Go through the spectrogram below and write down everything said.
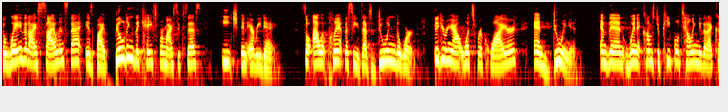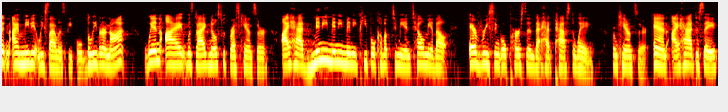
The way that I silence that is by building the case for my success each and every day. So I would plant the seeds, that's doing the work, figuring out what's required and doing it. And then when it comes to people telling me that I couldn't, I immediately silence people. Believe it or not, when I was diagnosed with breast cancer, I had many, many, many people come up to me and tell me about every single person that had passed away from cancer. And I had to say,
